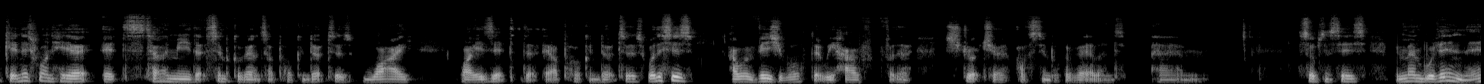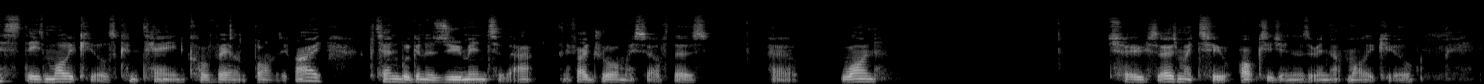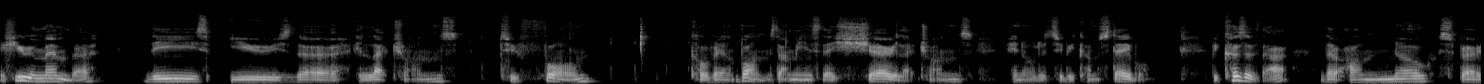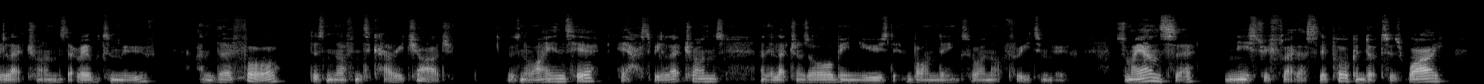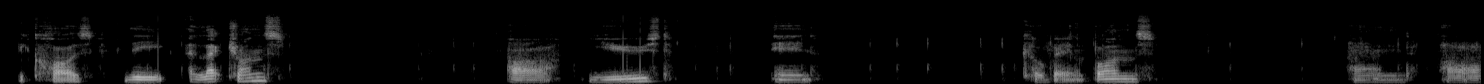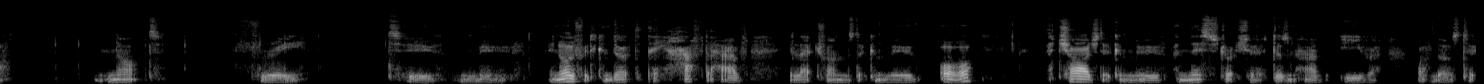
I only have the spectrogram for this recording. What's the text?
Okay, in this one here, it's telling me that simple covalents are poor conductors. Why, why is it that they are poor conductors? Well, this is our visual that we have for the structure of simple covalent um, substances. Remember, within this, these molecules contain covalent bonds. If I pretend we're going to zoom into that, and if I draw myself, there's uh, one, two, so there's my two oxygens that are in that molecule. If you remember, these use the electrons to form covalent bonds. That means they share electrons in order to become stable. Because of that, there are no spare electrons that are able to move, and therefore there's nothing to carry charge. There's no ions here, it has to be electrons, and the electrons are all being used in bonding, so are not free to move. So my answer needs to reflect that. So they're poor conductors. Why? Because the electrons are used in covalent bonds and are not free to move. In order for it to conduct, they have to have electrons that can move or a charge that can move, and this structure doesn't have either of those two.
